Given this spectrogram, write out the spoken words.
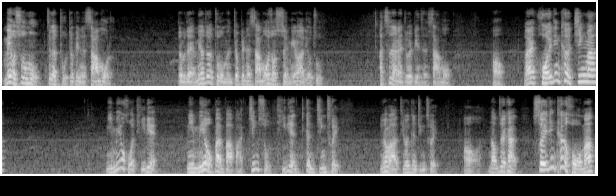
没有树木，这个土就变成沙漠了，对不对？没有这个土，我们就变成沙漠。为什么水没办法留住？它自然而然就会变成沙漠。哦，来，火一定克金吗？你没有火提炼，你没有办法把金属提炼更精粹，你会把它提炼更精粹。哦，那我们再看，水一定克火吗？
